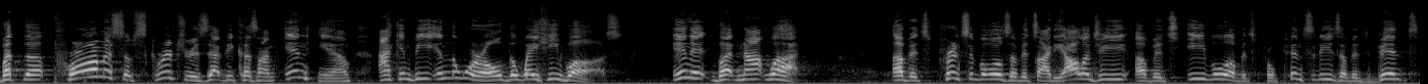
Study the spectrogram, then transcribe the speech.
but the promise of Scripture is that because I'm in Him, I can be in the world the way He was. In it, but not what? Of its principles, of its ideology, of its evil, of its propensities, of its bents,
